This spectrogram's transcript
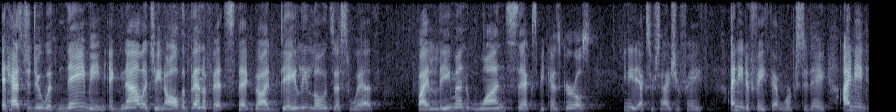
It has to do with naming, acknowledging all the benefits that God daily loads us with. Philemon 1 6. Because, girls, you need to exercise your faith. I need a faith that works today. I need,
